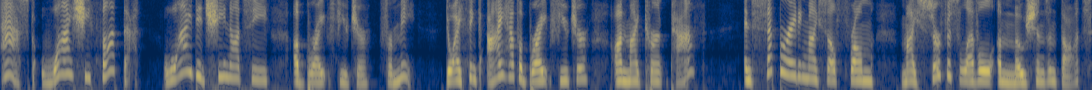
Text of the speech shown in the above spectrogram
ask why she thought that. Why did she not see a bright future for me? Do I think I have a bright future on my current path? And separating myself from my surface level emotions and thoughts,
